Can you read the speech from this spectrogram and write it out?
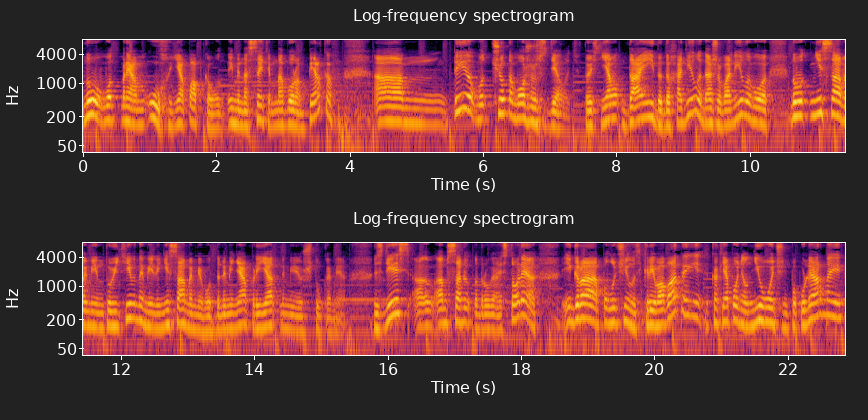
ну, вот прям, ух, я папка вот именно с этим набором перков, эм, ты вот что-то можешь сделать. То есть я до Аида доходил и даже валил его, ну, вот не самыми интуитивными или не самыми вот для меня приятными штуками. Здесь а, абсолютно другая история. Игра получилась кривоватой, как я понял, не очень популярной.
